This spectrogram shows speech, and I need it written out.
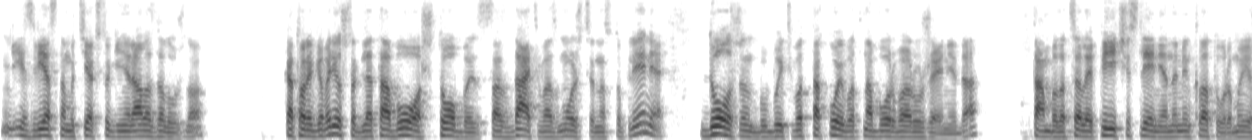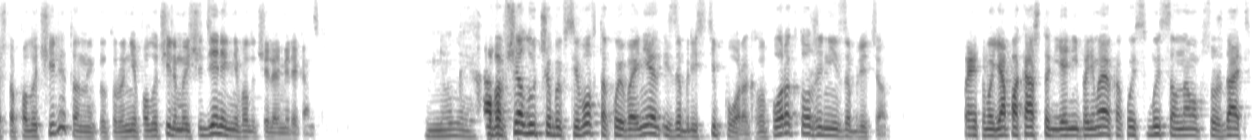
известному тексту генерала Залужного, который говорил, что для того, чтобы создать возможности наступления, должен бы быть вот такой вот набор вооружений, да? Там было целое перечисление номенклатуры. Мы ее что, получили, эту номенклатуру? Не получили. Мы еще денег не получили американских. Ну, да. А вообще лучше бы всего в такой войне изобрести порох. Но порох тоже не изобретен. Поэтому я пока что я не понимаю, какой смысл нам обсуждать,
